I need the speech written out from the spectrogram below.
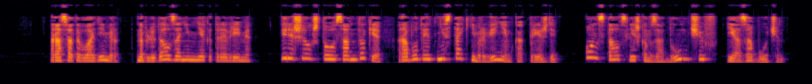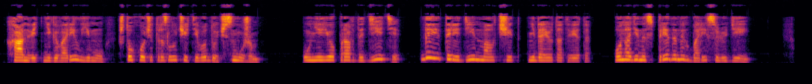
Росатый Владимир наблюдал за ним некоторое время и решил, что Сандоке работает не с таким рвением, как прежде. Он стал слишком задумчив и озабочен. Хан ведь не говорил ему, что хочет разлучить его дочь с мужем. У нее, правда, дети, да и Тередин молчит, не дает ответа. Он один из преданных Борису людей.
